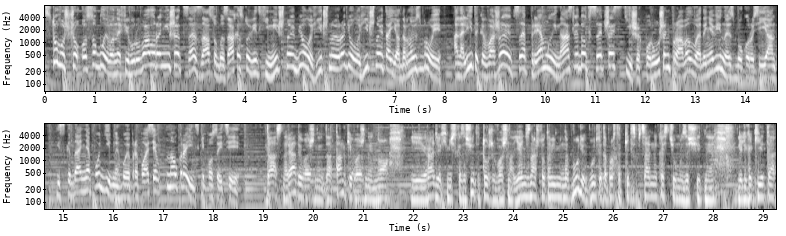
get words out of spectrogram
З того, що особливо не фігурувало раніше, це засоби захисту від хімічної, біологічної, радіологічної та ядерної зброї. Аналітики вважають це прямий наслідок все частіших порушень правил ведення війни з боку росіян і скидання подібних боєприпасів на українські позиції. Да, снаряды важны, да, танки важны, но и радиохимическая защита тоже важна. Я не знаю, что там именно будет. Будут ли это просто какие-то специальные костюмы защитные или какие-то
